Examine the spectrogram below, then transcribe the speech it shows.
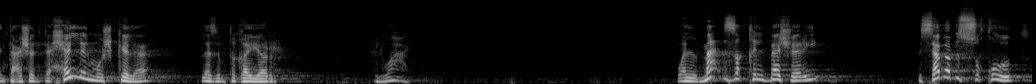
انت عشان تحل المشكلة لازم تغير الوعي. والمأزق البشري بسبب السقوط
